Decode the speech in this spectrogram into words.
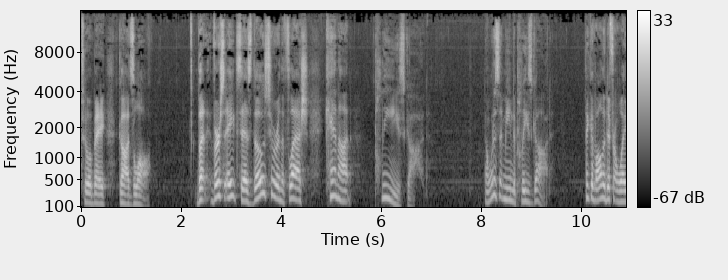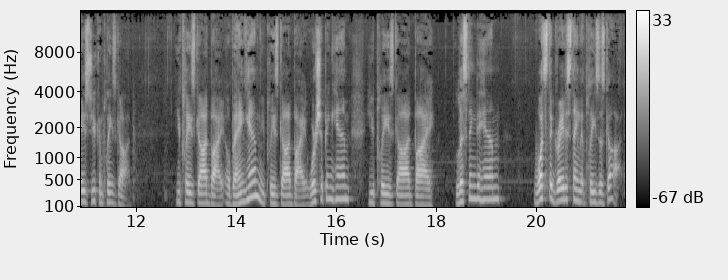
to obey God's law. But verse 8 says, Those who are in the flesh cannot please God. Now, what does it mean to please God? Think of all the different ways you can please God. You please God by obeying Him. You please God by worshiping Him. You please God by listening to Him. What's the greatest thing that pleases God?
